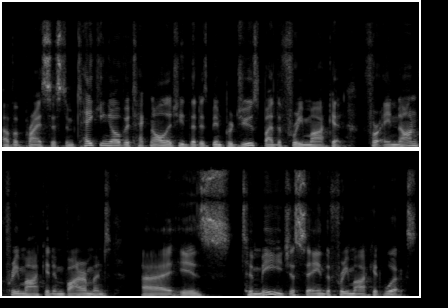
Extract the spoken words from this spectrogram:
of a price system, taking over technology that has been produced by the free market for a non-free market environment uh, is, to me, just saying the free market works.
